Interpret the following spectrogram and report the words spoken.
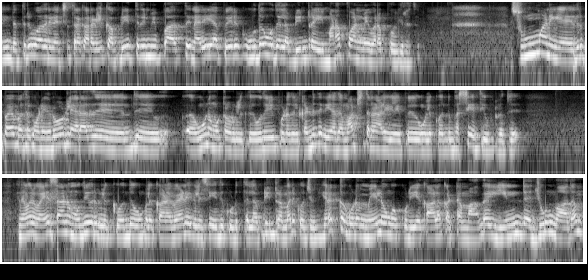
இந்த திருவாதிரை நட்சத்திரக்காரர்களுக்கு அப்படியே திரும்பி பார்த்து நிறைய பேருக்கு உதவுதல் அப்படின்ற மனப்பான்மை வரப்போகிறது. சும்மா நீங்க எதிர்பார்க்க பார்த்துருக்க மாட்டீங்க. ரோட்ல யாராவது வந்து ஊனமுற்றவர்களுக்கு உதவி போடுதல் கண்ணு தெரியாத மாற்றுத்திறனாளிகளை போய் உங்களுக்கு வந்து பஸ் ஏற்றி விடுறது. இந்த மாதிரி வயசான முதியோர்களுக்கு வந்து உங்களுக்கான வேலைகளை செய்து கொடுத்தல் அப்படின்ற மாதிரி கொஞ்சம் இறக்க கூட மேலோங்கக்கூடிய காலகட்டமாக இந்த ஜூன் மாதம்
